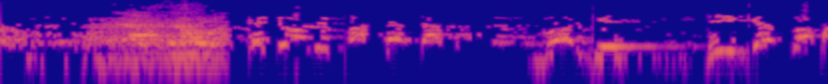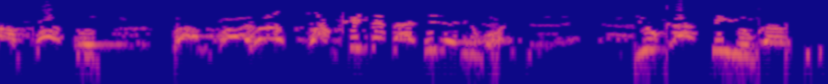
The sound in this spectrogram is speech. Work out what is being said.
Can you only process that God gave? He gave some apostles, from not stop criticizing anyone. You can't see, you can't see.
